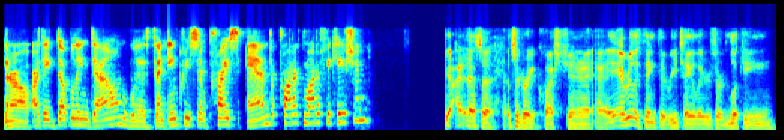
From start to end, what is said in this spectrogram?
You know, are they doubling down with an increase in price and the product modification? Yeah, that's a that's a great question, and I, I really think that retailers are looking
